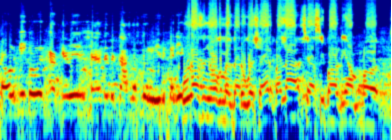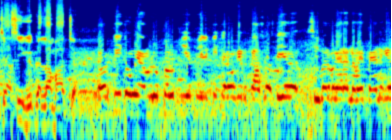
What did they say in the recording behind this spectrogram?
ਤਾਂ ਹੁਣ ਕੀ ਕਹੋਗੇ ਅੱਗੇ ਵੀ ਸ਼ਹਿਰ ਦੇ ਵਿਕਾਸ ਵਾਸਤੇ ਉਮੀਦ ਕਰੀਏ? ਪੂਰਾ ਸਹਿਯੋਗ ਮਿਲਦਾ ਰਹੂਗਾ ਸ਼ਹਿਰ ਪਹਿਲਾਂ ਸਿਆਸੀ ਪਾਰਟੀਆਂ ਅਹ, ਸਿਆਸੀ ਗੱਲਾਂ ਬਾਅਦ ਚ। ਹੁਣ ਕੀ ਕਹੋਗੇ ਆਮ ਲੋਕਾਂ ਨੂੰ? ਕੀ ਅਪੀਲ ਕੀ ਕਰੋਗੇ ਵਿਕਾਸ ਵਾਸਤੇ ਜਾਂ ਸੀਵਰ ਵਗੈਰਾ ਨਵੇਂ ਪੈਣਗੇ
